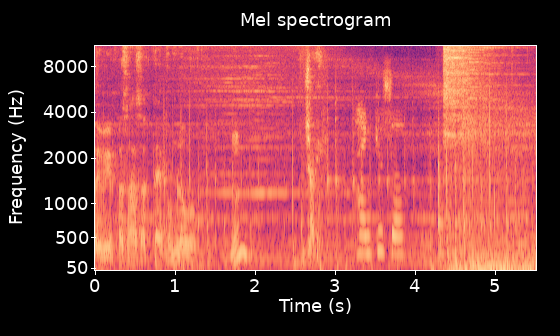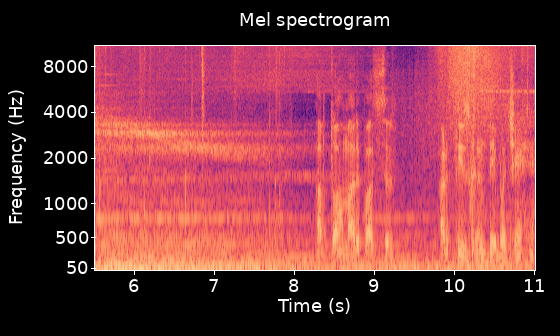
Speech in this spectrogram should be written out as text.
कोई भी फंसा सकता है तुम लोगों को। हम्म? जाइए। थैंक यू सर अब तो हमारे पास सिर्फ़ 38 घंटे बचे हैं।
